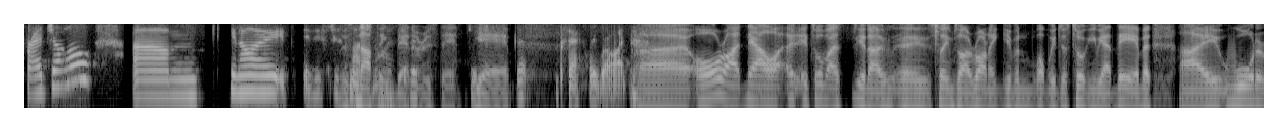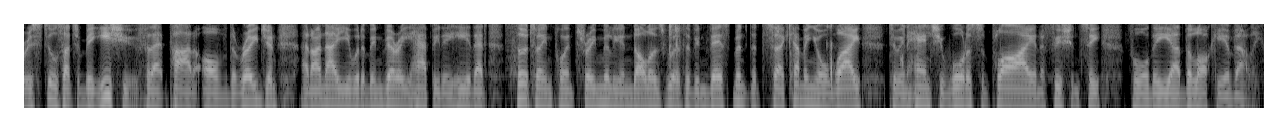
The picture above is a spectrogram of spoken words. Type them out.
fragile, um, you know, it, it is just there's nothing better, is there? Yeah, that's exactly right. Uh, all right, now uh, it's almost you know it seems ironic given what we're just talking about there, but uh, water is still such a big issue for that part of the region, and I know you would have been very happy to hear that 13.3 million dollars worth of investment that's uh, coming your way to enhance your water supply and efficiency for the uh, the Lockyer Valley.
